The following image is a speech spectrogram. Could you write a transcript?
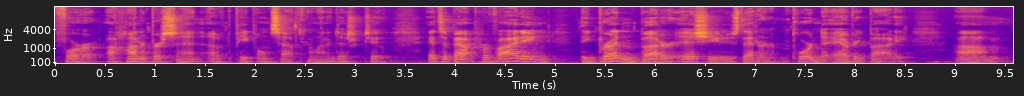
for 100% of the people in South Carolina District 2. It's about providing the bread and butter issues that are important to everybody. Um,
